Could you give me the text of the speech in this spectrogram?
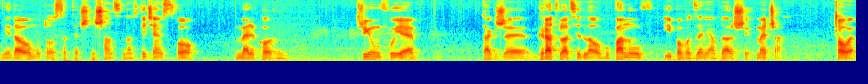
Nie dało mu to ostatecznie szansy na zwycięstwo. Melkorn triumfuje. Także gratulacje dla obu panów i powodzenia w dalszych meczach. Czołem!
